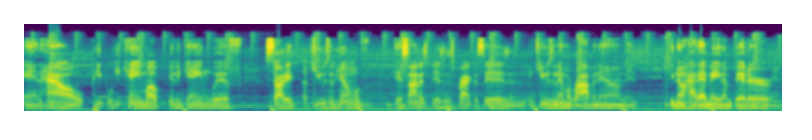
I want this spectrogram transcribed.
and how people he came up in the game with started accusing him of dishonest business practices and accusing him of robbing him and, you know, how that made him bitter. And,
